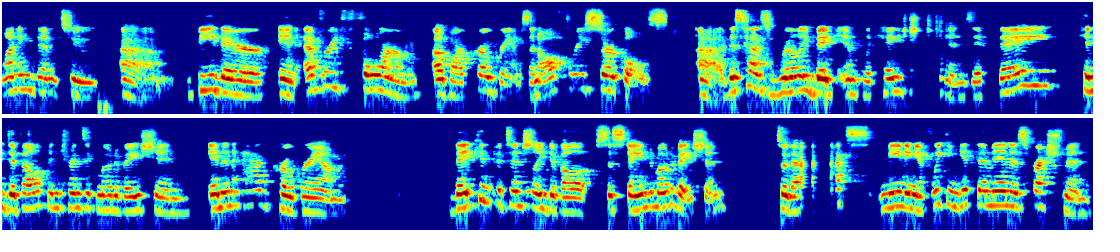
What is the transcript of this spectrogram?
wanting them to um, be there in every form of our programs in all three circles uh, this has really big implications. If they can develop intrinsic motivation in an ag program they can potentially develop sustained motivation so that's meaning if we can get them in as freshmen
